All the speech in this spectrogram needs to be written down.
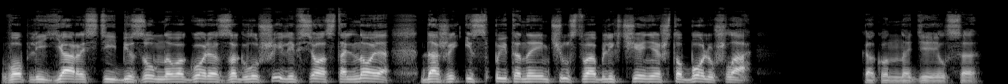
вопли ярости и безумного горя заглушили все остальное, даже испытанное им чувство облегчения, что боль ушла. Как он надеялся,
